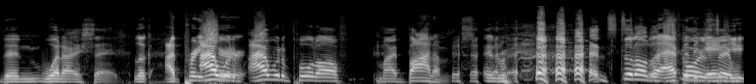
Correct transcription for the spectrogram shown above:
than what I said. Look, I'm pretty I sure." would I would have pulled off my bottoms and, and stood on well, the after the game, table. you,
